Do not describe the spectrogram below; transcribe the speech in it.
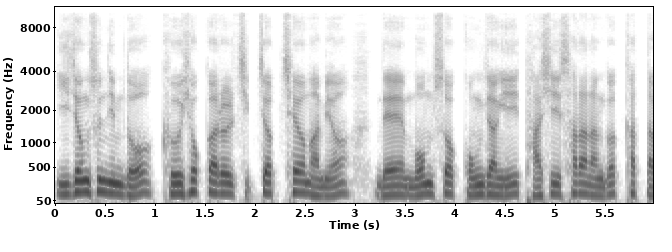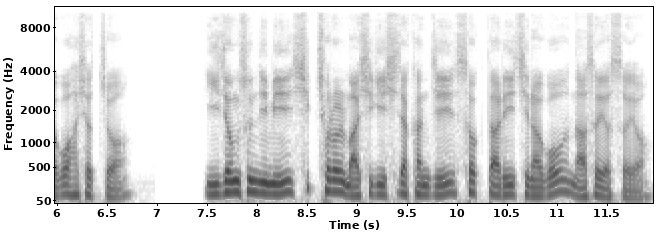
이정수 님도 그 효과를 직접 체험하며 내 몸속 공장이 다시 살아난 것 같다고 하셨죠. 이정수 님이 식초를 마시기 시작한 지 석 달이 지나고 나서였어요.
